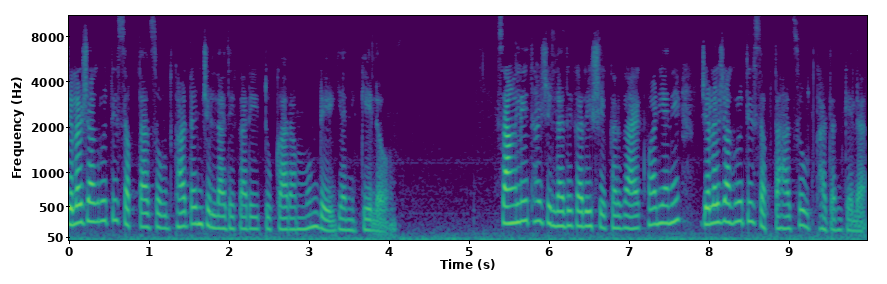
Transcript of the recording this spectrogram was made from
जलजागृती सप्ताहाचं उद्घाटन जिल्हाधिकारी तुकाराम मुंडे यांनी केलं. सांगली इथं जिल्हाधिकारी शेखर गायकवाड यांनी जलजागृती सप्ताहाचं उद्घाटन केलं.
